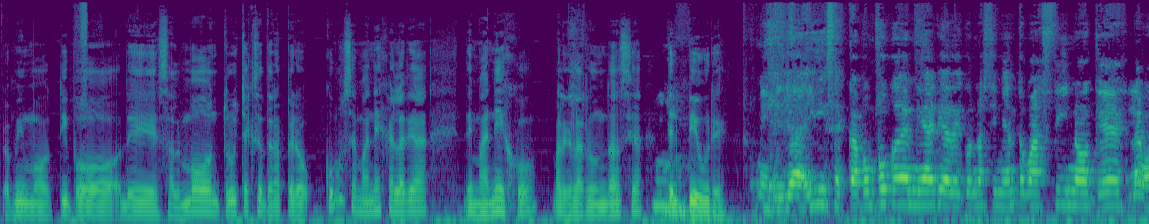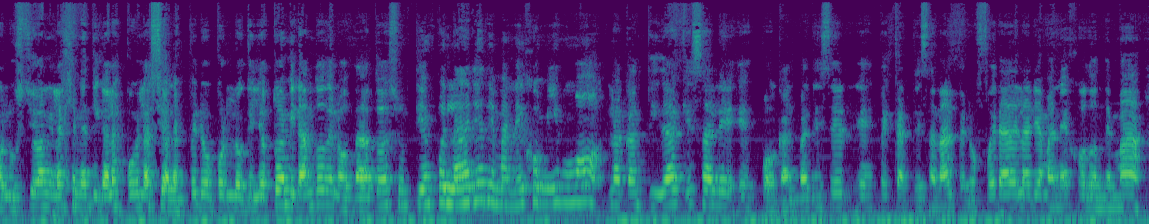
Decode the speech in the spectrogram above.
los mismos tipos de salmón, trucha, etcétera. Pero ¿cómo se maneja el área de manejo, valga la redundancia, del piure? Mire, yo ahí se escapa un poco de mi área de conocimiento más fino, que es la evolución y la genética de las poblaciones, pero por lo que yo estuve mirando de los datos hace un tiempo, en la área de manejo mismo, la cantidad que sale es poca. Al parecer es pesca artesanal, pero fuera del área de manejo donde más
